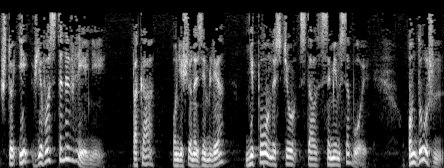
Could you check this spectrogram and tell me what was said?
что и в его становлении, пока он еще на земле, не полностью стал самим собой, он должен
